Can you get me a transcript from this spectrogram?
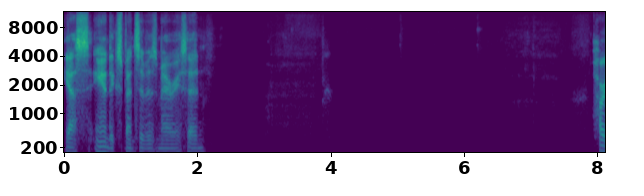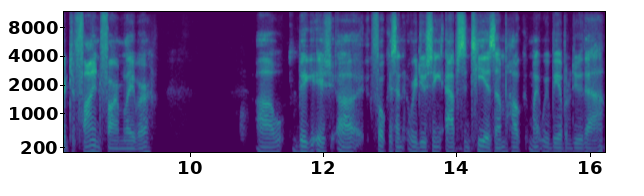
Yes, and expensive, as Mary said. Hard to find farm labor. Uh, big issue, uh, focus on reducing absenteeism. How might we be able to do that?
